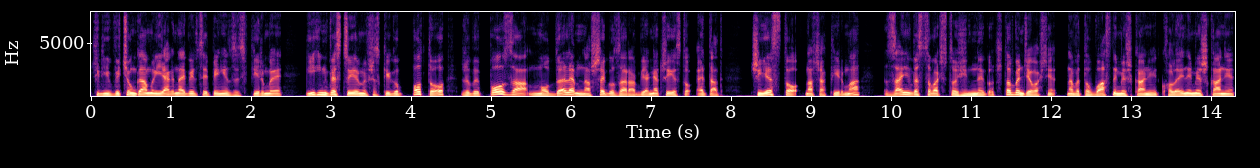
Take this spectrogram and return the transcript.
czyli wyciągamy jak najwięcej pieniędzy z firmy i inwestujemy wszystkiego po to, żeby poza modelem naszego zarabiania, czy jest to etat, czy jest to nasza firma, zainwestować w coś innego. Czy to będzie właśnie nawet to własne mieszkanie, kolejne mieszkanie,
